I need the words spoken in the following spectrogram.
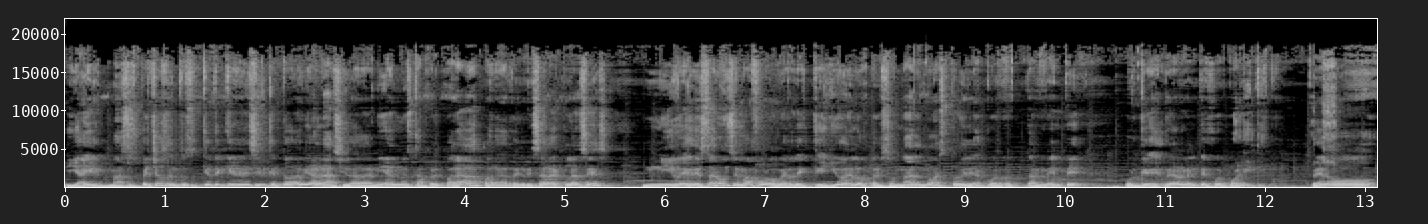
y hay más sospechosos. Entonces, ¿qué te quiere decir? Que todavía la ciudadanía no está preparada para regresar a clases ni regresar a un semáforo verde que yo en lo personal no estoy de acuerdo totalmente porque realmente fue político. Pero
